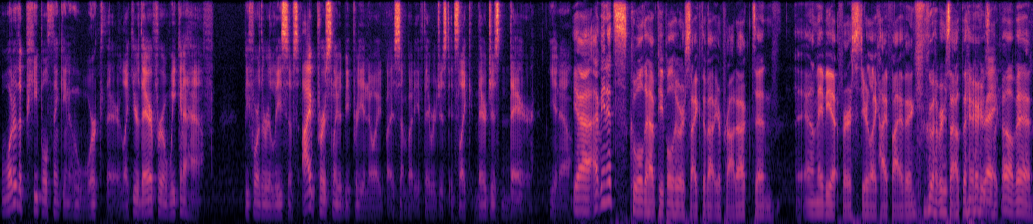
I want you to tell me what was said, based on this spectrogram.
what are the people thinking who work there? Like, you're there for a week and a half before the release of. I personally would be pretty annoyed by somebody if they were just. It's like they're just there, you know. Yeah, I mean it's cool to have people who are psyched about your product, and uh, maybe at first you're like high fiving whoever's out there. It's Right. like, oh man,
